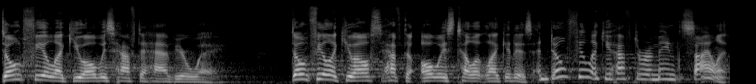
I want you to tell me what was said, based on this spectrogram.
Don't feel like you always have to have your way. Don't feel like you have to always tell it like it is. And don't feel like you have to remain silent.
